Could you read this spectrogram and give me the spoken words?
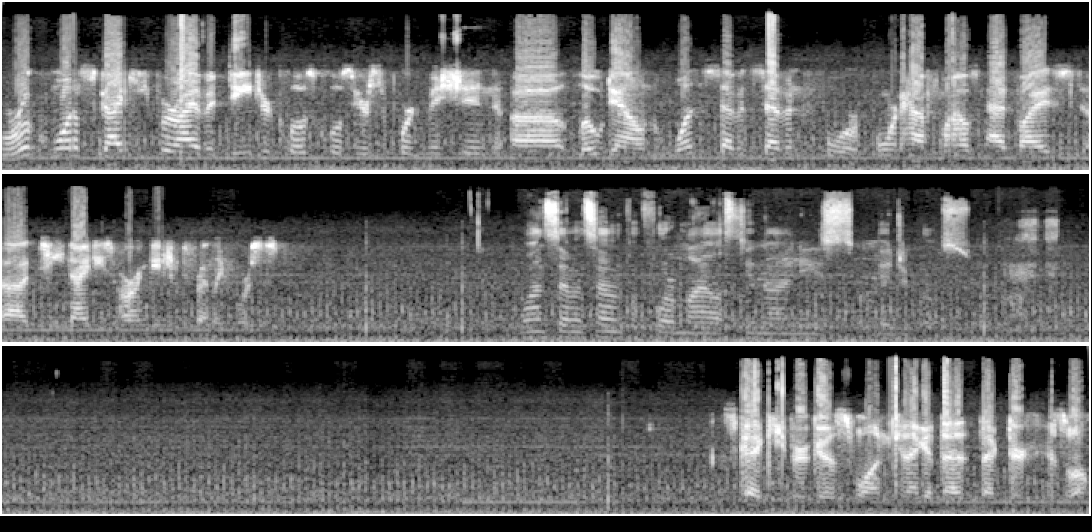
Rook 1, Skykeeper, I have a danger close, close air support mission, uh, low down, 177 for 4.5 miles, advised, uh, T-90s are engaged with friendly forces. 177 for 4 miles, T90s, danger close. Skykeeper Ghost 1, can I get that vector as well?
